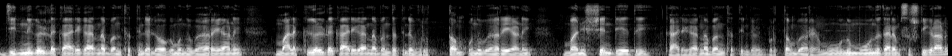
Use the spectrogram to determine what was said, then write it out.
ജിന്നുകളുടെ കാര്യകാരണ ബന്ധത്തിന്റെ ലോകമൊന്ന് വേറെയാണ്. മലക്കുകളുടെ കാര്യകാരണ ബന്ധത്തിന്റെ വൃത്തം ഒന്ന് വേറെയാണ്. മനുഷ്യന്റേത് കാര്യകാരണ ബന്ധത്തിന്റെ വൃത്തം വേറെയാണ്. മൂന്ന് മൂന്ന് തരം സൃഷ്ടികളാണ്.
